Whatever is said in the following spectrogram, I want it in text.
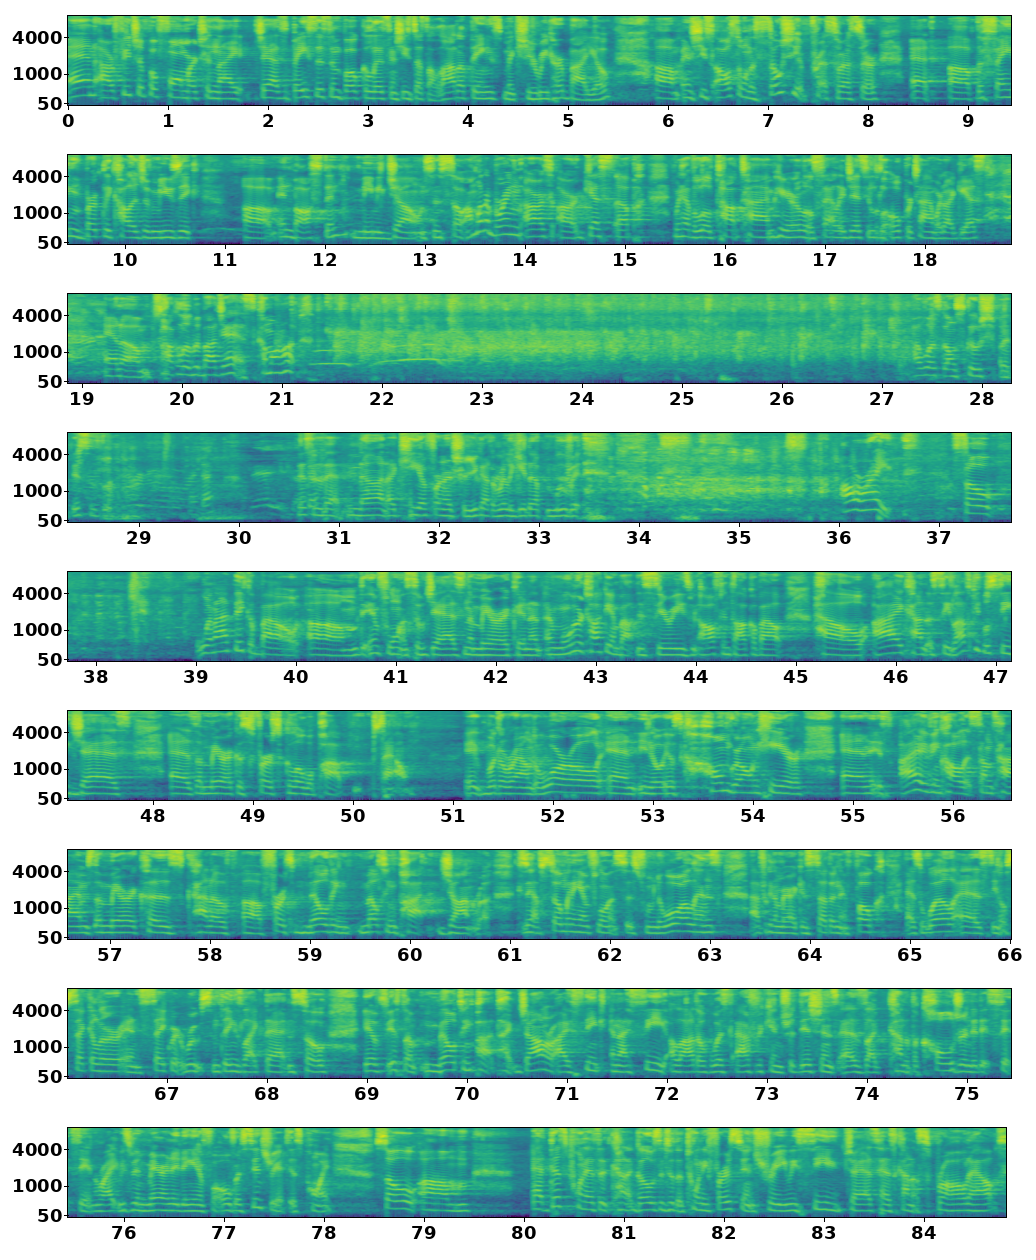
And our featured performer tonight, jazz bassist and vocalist, and she does a lot of things. Make sure you read her bio. Um, and she's also an associate professor at uh, the famed Berklee College of Music uh, in Boston, Mimi Jones. And so I'm going to bring our, our guests up. We have a little talk time here, a little Sally Jessy, a little Oprah time with our guests, and um, talk a little bit about jazz. Come on up. I was going to scooch, but this is. A, this is that non-IKEA furniture. You got to really get up and move it. All right. So when I think about um, the influence of jazz in America, and, and, when we were talking about this series, we often talk about how I kind of see, a lot of people see jazz as America's first global pop sound it went around the world, and you know it was homegrown here, and it's I even call it sometimes America's kind of uh, first melting melting pot genre because you have so many influences from New Orleans, African American Southern and folk, as well as you know secular and sacred roots and things like that. And so if it's a melting pot type genre, I think and I see a lot of West African traditions as like kind of the cauldron that it sits in. Right, it's been marinating in for over a century at this point. So. Um, at this point, as it kind of goes into the 21st century, we see jazz has kind of sprawled out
